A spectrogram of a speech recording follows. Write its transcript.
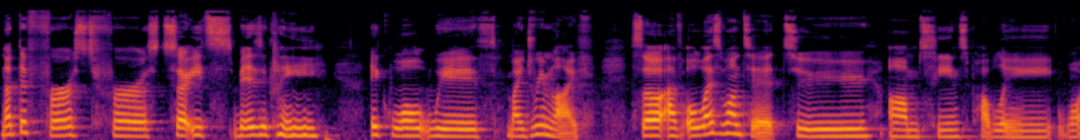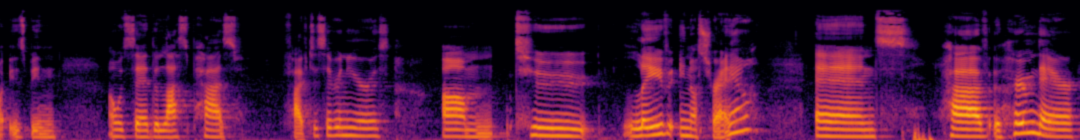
not the first, first. So it's basically equal with my dream life. So I've always wanted to, um, since probably what has been, I would say, the last past five to seven years, um, to live in Australia and have a home there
